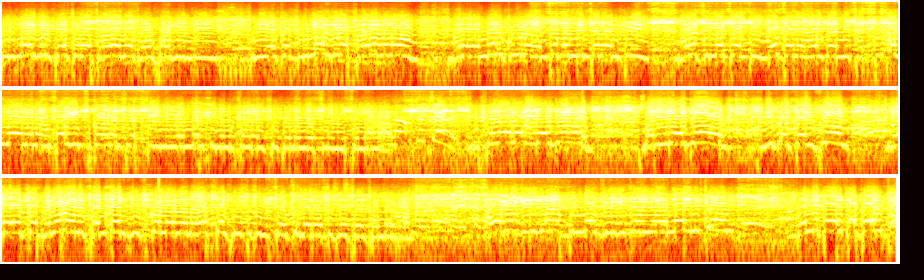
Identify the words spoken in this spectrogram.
దుర్మార్గుడు చేసిన పాలన కొనసాగింది. ఈ యొక్క దుర్మార్గుల పాలనలో మనందరూ కూడా అంతమందించడానికి మనకున్నటువంటి ఓకల ఆయుధాన్ని ఖచ్చితంగా మనం ఉపయోగించుకోవాలని చెప్పి మీ అందరికీ నమస్కారాలు తెలియజేస్తున్నాను మిత్రులారా. ఈరోజు మరి ఈరోజు మీకు తెలుసు మన యొక్క ప్రథమైన సెంటెన్స్ స్కూల్లో ఉన్న హాస్టల్ తీసుకుని రద్దు చేసే సందర్భం. అలాగే గిరిజన పిల్ల గిరిజన అమ్మాయిలకు పెళ్ళి పేరుతో పేరుతో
